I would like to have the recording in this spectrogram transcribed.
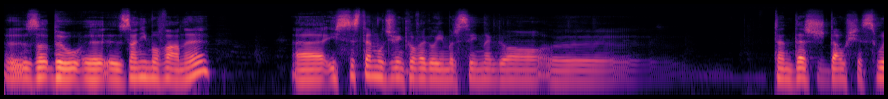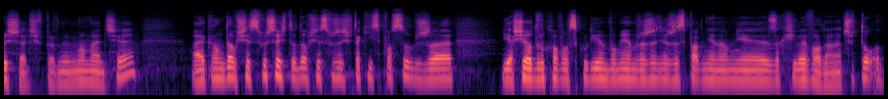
y, za- był y, zanimowany e, i z systemu dźwiękowego imersyjnego y, ten deszcz dał się słyszeć w pewnym momencie. A jak on dał się słyszeć, to dał się słyszeć w taki sposób, że ja się odruchowo skuliłem, bo miałem wrażenie, że spadnie na mnie za chwilę woda. Znaczy to,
